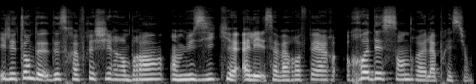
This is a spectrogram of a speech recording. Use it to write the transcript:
Il est temps de, de se rafraîchir un brin en musique. Allez, ça va refaire redescendre la pression.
